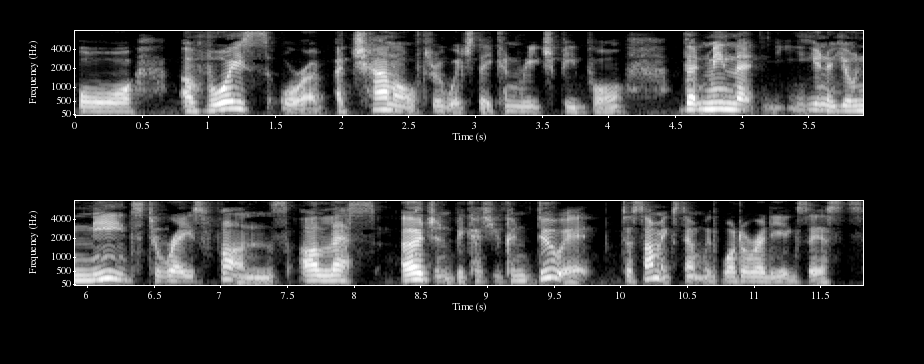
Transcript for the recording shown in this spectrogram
or a voice or a, a, channel through which they can reach people that mean that you know your needs to raise funds are less urgent because you can do it to some extent with what already exists.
